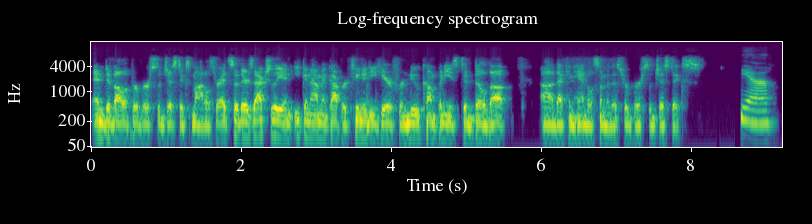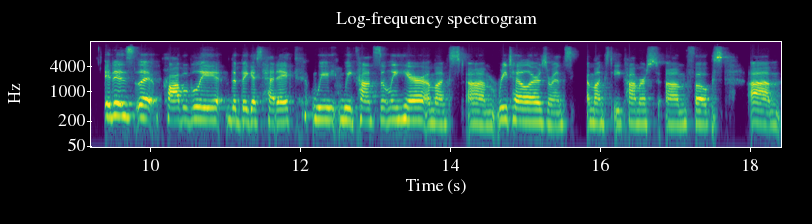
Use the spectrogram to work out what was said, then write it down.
and develop reverse logistics models, right? So there's actually an economic opportunity here for new companies to build up uh, that can handle some of this reverse logistics. Yeah, it is probably the biggest headache we we constantly hear amongst um, retailers or amongst e-commerce um, folks. Um,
